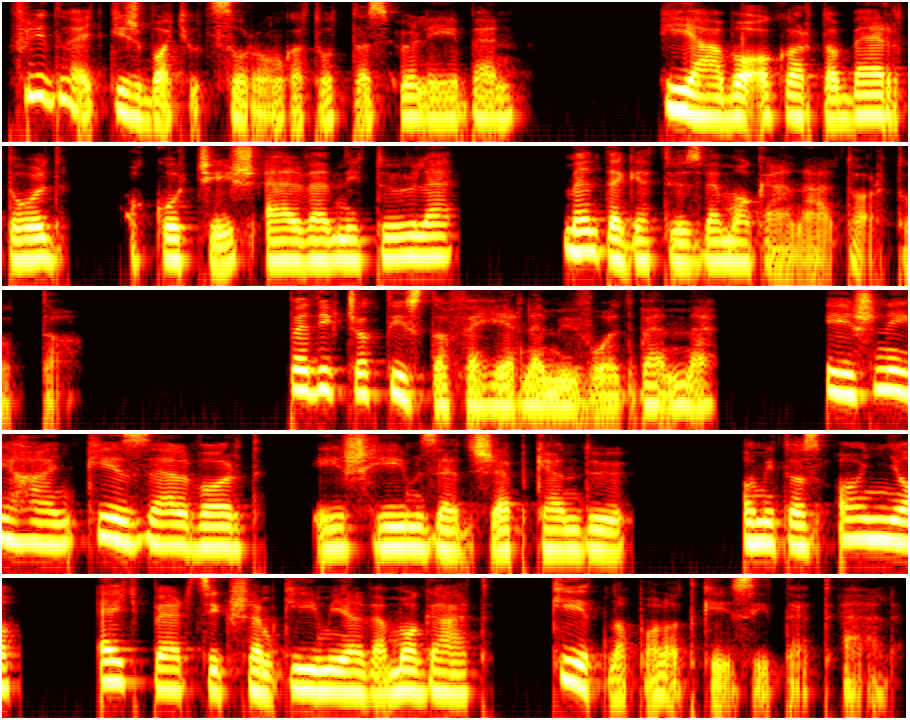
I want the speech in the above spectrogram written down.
Frida egy kis batyut szorongatott az ölében. Hiába akarta Bertold a kocsi is elvenni tőle, mentegetőzve magánál tartotta. Pedig csak tiszta fehér nemű volt benne, és néhány kézzel vart és hímzett zsebkendő, amit az anyja egy percig sem kímélve magát két nap alatt készített el.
